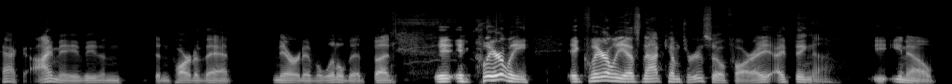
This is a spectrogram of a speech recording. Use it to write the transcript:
heck, I may have even been part of that narrative a little bit, but it, it clearly it clearly has not come true so far. I, I think no. you, you know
